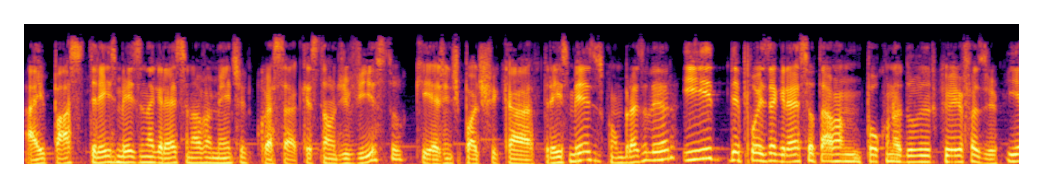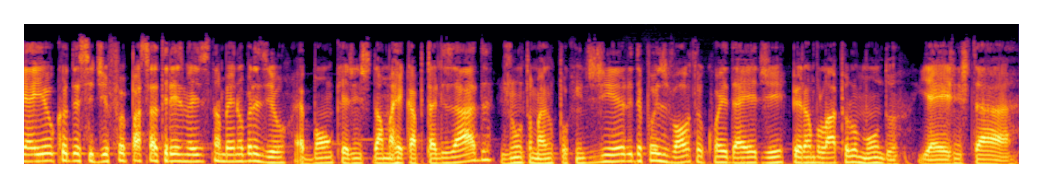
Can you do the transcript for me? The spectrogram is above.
Aí passo três meses na Grécia novamente com essa questão de visto, que a gente pode ficar três meses como brasileiro. E depois da Grécia eu tava um pouco na dúvida do que eu ia fazer. E aí o que eu decidi foi passar três meses também no Brasil. É bom que a gente dá uma recapitalizada, junta mais um pouquinho de dinheiro e depois volta com a ideia de perambular pelo mundo. E aí a gente tá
